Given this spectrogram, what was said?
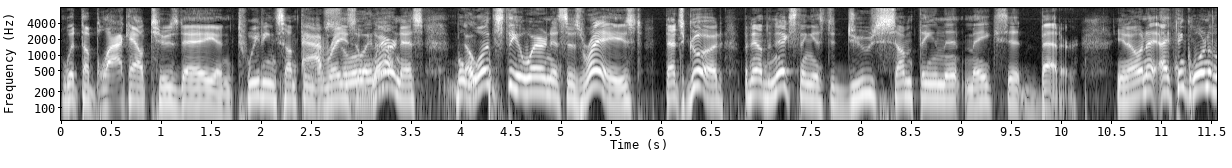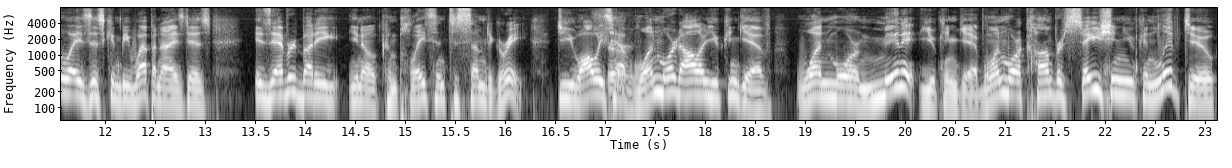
with the blackout Tuesday and tweeting something to raise Absolutely not. awareness. But once the awareness is raised, that's good. But now the next thing is to do something that makes it better. You know, and I, I think one of the ways this can be weaponized is is everybody, you know, complacent to some degree? Do you always Sure. have one more dollar you can give, one more minute you can give, one more conversation you can live to?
